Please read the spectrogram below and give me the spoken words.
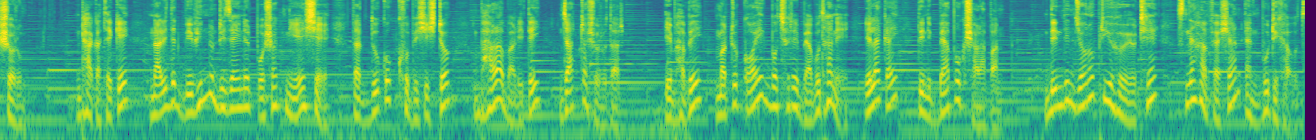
শোরুম। ঢাকা থেকে নারীদের বিভিন্ন ডিজাইনের পোশাক নিয়ে এসে তার দুকক্ষ বিশিষ্ট ভাড়া বাড়িতেই যাত্রা শুরু তার। এভাবে মাত্র কয়েক বছরের ব্যবধানে এলাকায় তিনি ব্যাপক সাড়া পান। দিন দিন জনপ্রিয় হয়ে ওঠে Sneha fashion and boutique house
